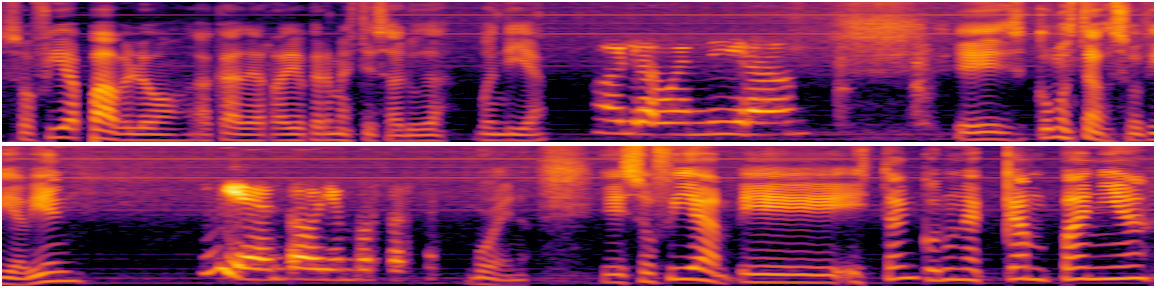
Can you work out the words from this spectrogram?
Sofía Pablo, acá de Radio Kermés, te saluda. Buen día. Hola, buen día. Eh, ¿Cómo estás, Sofía? ¿Bien? Bien, todo bien, por suerte. Bueno, eh, Sofía, eh, están con una campaña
